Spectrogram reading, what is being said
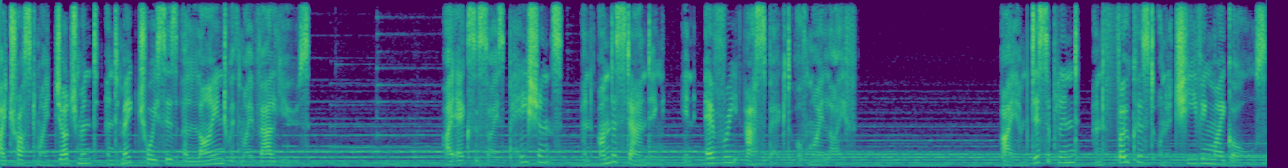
I trust my judgment and make choices aligned with my values. I exercise patience and understanding in every aspect of my life. I am disciplined and focused on achieving my goals.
